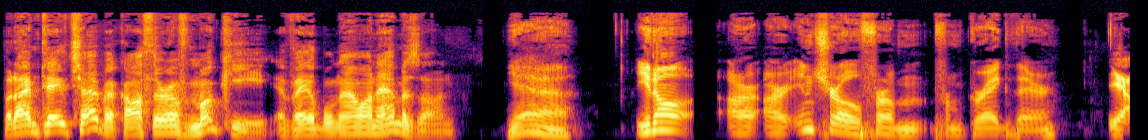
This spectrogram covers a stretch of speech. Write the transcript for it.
But I'm Dave Chadwick, author of Monkey, available now on Amazon. yeah. You know our our intro from from Greg there. Yeah.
